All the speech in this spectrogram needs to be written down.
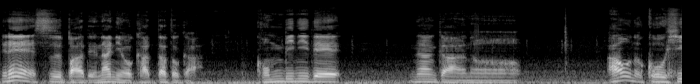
でね、スーパーで何を買ったとか、コンビニで、なんかあの青のコーヒ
